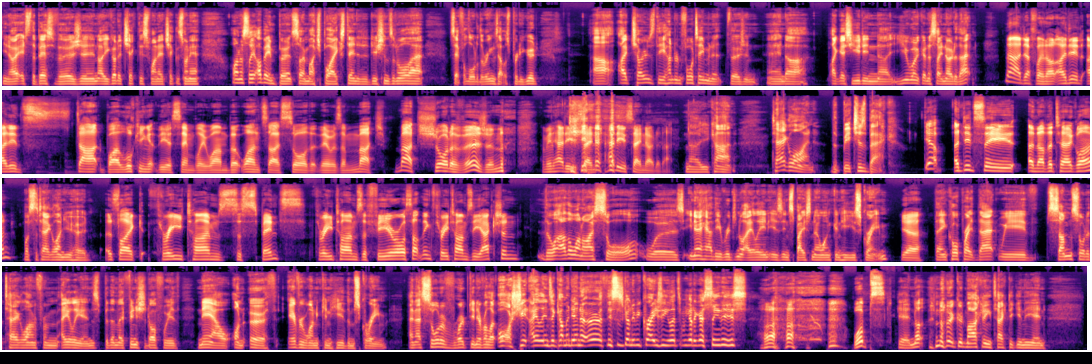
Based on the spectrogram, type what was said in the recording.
you know, it's the best version. Oh, you got to check this one out, check this one out. Honestly, I've been burnt so much by extended editions and all that. Except for Lord of the Rings, that was pretty good. Uh, I chose the 114 minute version, and uh, I guess you didn't. Uh, you weren't going to say no to that. No, definitely not. I did. I did start by looking at the assembly one, but once I saw that there was a much, much shorter version, I mean, how do you say how do you say no to that? No, you can't. Tagline: The bitch is back. Yep, I did see another tagline. What's the tagline you heard? It's like three times suspense, three times the fear, or something. Three times the action. The other one I saw was you know how the original Alien is in space, no one can hear you scream. Yeah, They incorporate that with some sort of tagline from Aliens, but then they finish it off with now on Earth, everyone can hear them scream. And that sort of roped in everyone like, oh shit, aliens are coming down to Earth. This is going to be crazy. Let's we got to go see this. whoops. Yeah, not not a good marketing tactic in the end.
